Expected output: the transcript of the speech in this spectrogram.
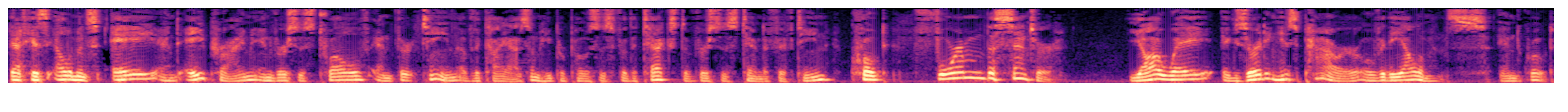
that his elements A and A prime in verses 12 and 13 of the chiasm he proposes for the text of verses 10 to 15, quote, form the center, Yahweh exerting his power over the elements, end quote.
